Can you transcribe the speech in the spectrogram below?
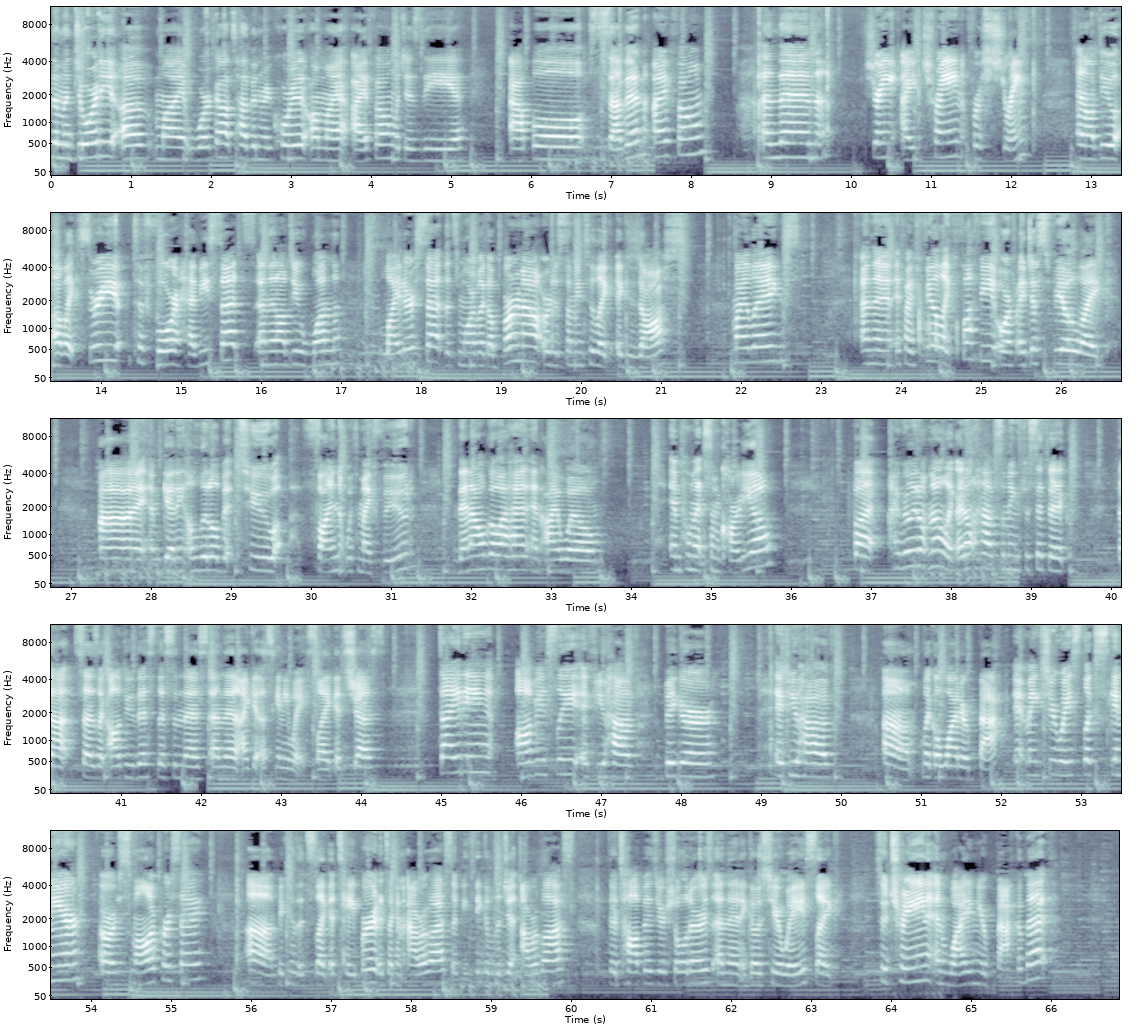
the majority of my workouts have been recorded on my iPhone, which is the Apple 7 iPhone. And then I train for strength and I'll do uh, like three to four heavy sets and then I'll do one lighter set that's more of like a burnout or just something to like exhaust my legs. And then if I feel like fluffy or if I just feel like I am getting a little bit too fun with my food, then I'll go ahead and I will implement some cardio. But I really don't know, like I don't have something specific that says like I'll do this, this, and this, and then I get a skinny waist. Like it's just dieting. Obviously, if you have bigger, if you have um, like a wider back, it makes your waist look skinnier or smaller per se. Um, because it's like a tapered, it's like an hourglass. So if you think of legit hourglass, the top is your shoulders and then it goes to your waist. Like, so train and widen your back a bit.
